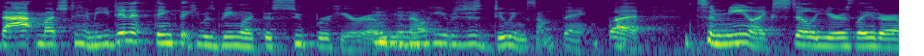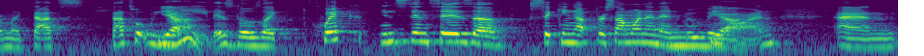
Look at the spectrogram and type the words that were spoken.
that much to him. He didn't think that he was being like this superhero, you mm-hmm. know. He was just doing something. But to me, like still years later, I'm like, that's that's what we Yeah. need is those like quick instances of sticking up for someone and then moving Yeah. on. And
